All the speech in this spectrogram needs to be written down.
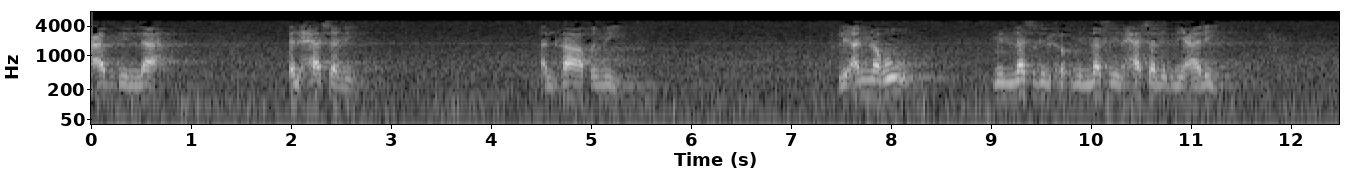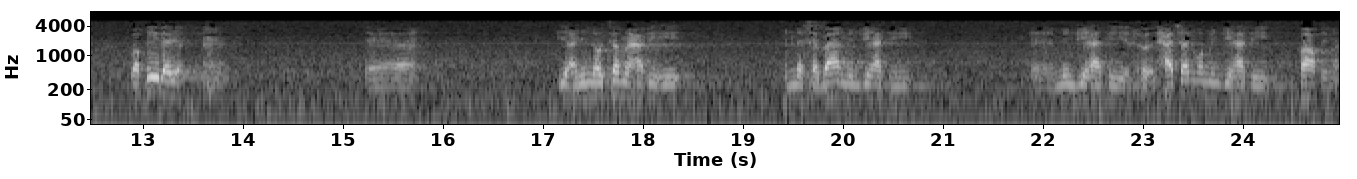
عبد الله الحسني الفاطمي. لأنه من نسل من نسل الحسن بن علي. وقيل آه، يعني إنه اجتمع فيه النسبان من جهة من جهة الحسن ومن جهة فاطمة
